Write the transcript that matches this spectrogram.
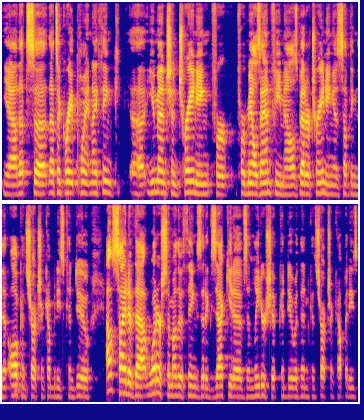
Yeah, that's uh, that's a great point, and I think uh, you mentioned training for for males and females. Better training is something that all construction companies can do. Outside of that, what are some other things that executives and leadership can do within construction companies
